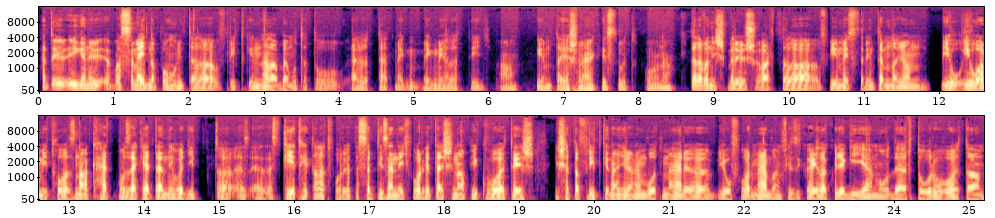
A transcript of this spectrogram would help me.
Hát ő, igen, ő azt hiszem egy napon hunyt el a Fritkinnel a bemutató előtt, tehát még, még mielőtt így a film teljesen elkészült volna. Tele van ismerős arccal a film, és szerintem nagyon jó, jó amit hoznak. Hát hozzá kell tenni, hogy itt ez, ez, ez két hét alatt forgat, azt hiszem 14 forgatási napjuk volt, és és hát a Fritkin annyira nem volt már jó formában fizikailag, hogy a Guillermo del Toro volt a,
